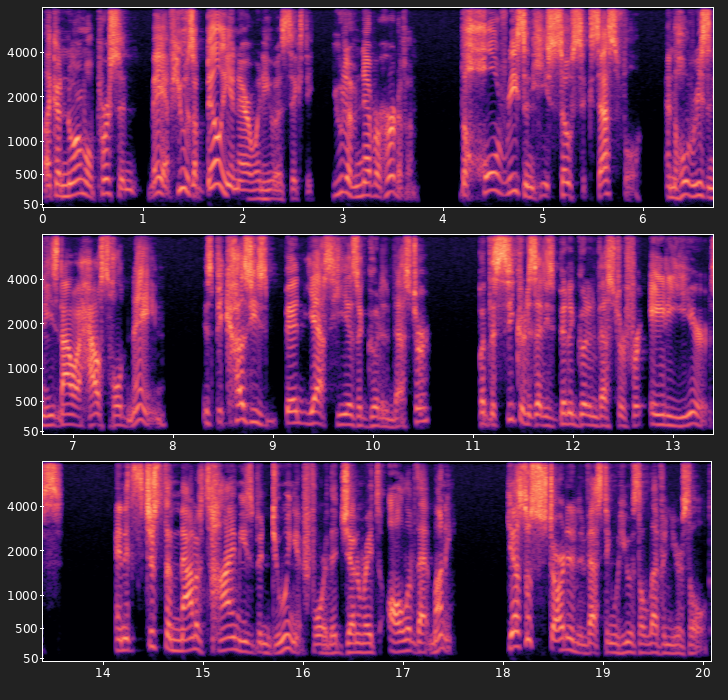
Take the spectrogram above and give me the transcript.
like a normal person may, if he was a billionaire when he was 60, you would have never heard of him the whole reason he's so successful and the whole reason he's now a household name is because he's been, yes, he is a good investor, but the secret is that he's been a good investor for 80 years. And it's just the amount of time he's been doing it for that generates all of that money. He also started investing when he was 11 years old.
